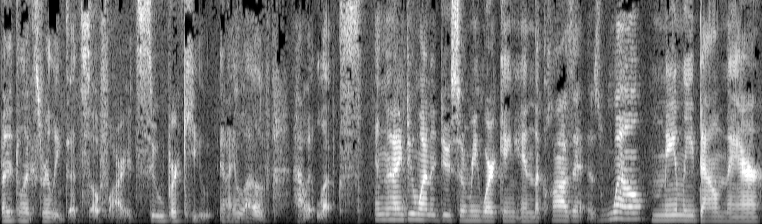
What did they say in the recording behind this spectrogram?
But it looks really good so far. It's super cute, and I love how it looks. And then I do want to do some reworking in the closet as well, mainly down there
